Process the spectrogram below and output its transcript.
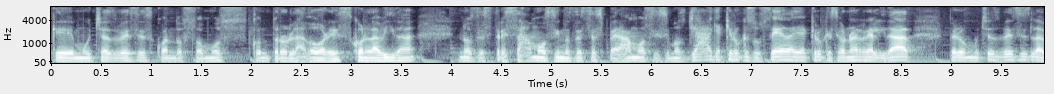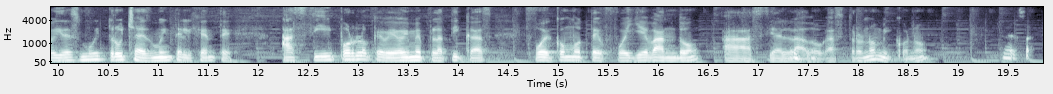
que muchas veces cuando somos controladores con la vida nos estresamos y nos desesperamos y decimos, ya, ya quiero que suceda, ya quiero que sea una realidad, pero muchas veces la vida es muy trucha, es muy inteligente. Así por lo que veo y me platicas, fue como te fue llevando hacia el lado gastronómico, ¿no? Exacto.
